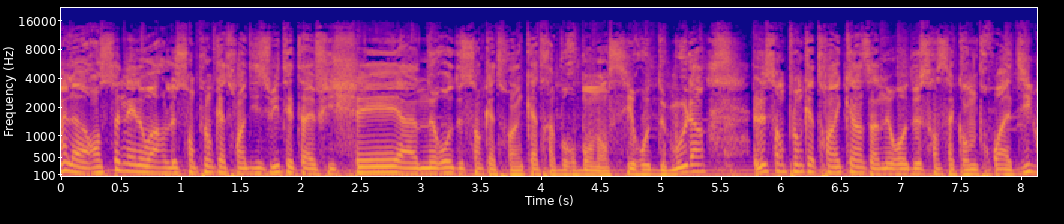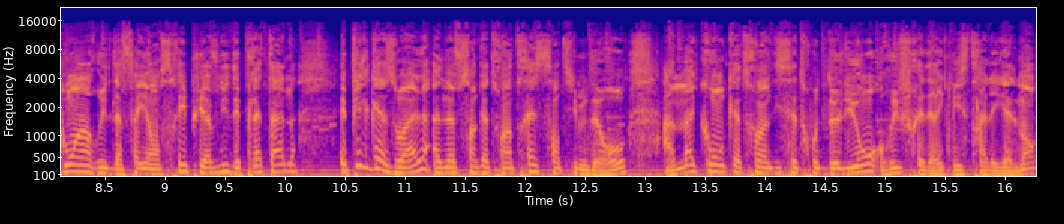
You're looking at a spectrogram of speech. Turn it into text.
Alors, en Saône-et-Loire, le samplon 98 est affiché à 1,284€ à Bourbon-Nancy, route de Moulin. Le samplon 95 à 1,253€ à Digoin, rue de la Faïencerie, puis avenue des Platanes. Et puis le gasoil à 993 centimes d'euros. À Mâcon, 97 route de Lyon, rue Frédéric Mistral également.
